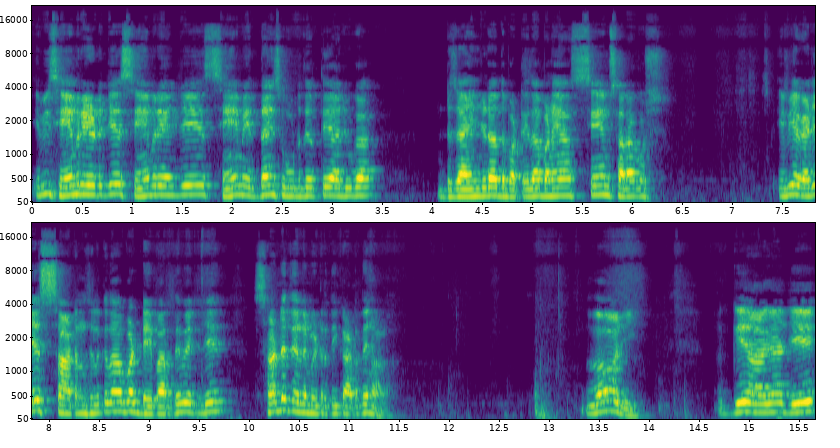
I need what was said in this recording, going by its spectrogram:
ਇਹ ਵੀ ਸੇਮ ਰੇਟ 'ਚ ਸੇਮ ਰੇਂਜ 'ਚ ਸੇਮ ਇਦਾਂ ਹੀ ਸੂਟ ਦੇ ਉੱਤੇ ਆ ਜਾਊਗਾ। ਡਿਜ਼ਾਈਨ ਜਿਹੜਾ ਦੁਪੱਟੇ ਦਾ ਬਣਿਆ ਸੇਮ ਸਾਰਾ ਕੁਝ ਇਹ ਵੀ ਹੈਗਾ ਜੇ ਸਾਟਨ ਸਿਲਕ ਦਾ, ਵੱਡੇ ਪਰ ਦੇ ਵਿੱਚ ਜੇ 3.5 ਮੀਟਰ ਦੀ ਕੱਟ ਦੇ ਨਾਲ। ਲਓ ਜੀ, ਅੱਗੇ ਆ ਗਿਆ ਜੇ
